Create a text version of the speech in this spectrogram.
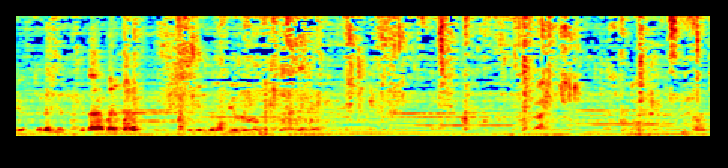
Yuk, udah yuk kita bareng-bareng masukin ke mobil dulu. Terakhir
